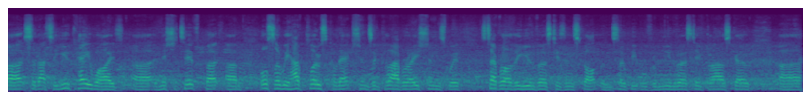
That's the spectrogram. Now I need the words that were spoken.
Uh, so that's a UK-wide uh, initiative, but um, also we have close connections and collaborations with several other universities in Scotland. So people from University of Glasgow, uh,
